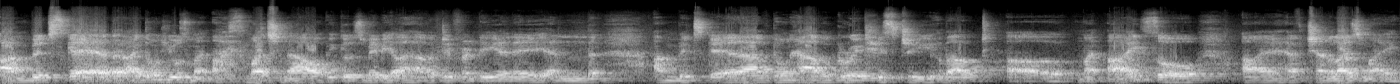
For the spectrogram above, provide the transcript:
I'm a bit scared that I don't use my eyes much now because maybe I have a different DNA and I'm a bit scared. I don't have a great history about uh, my eyes so I have channelized my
